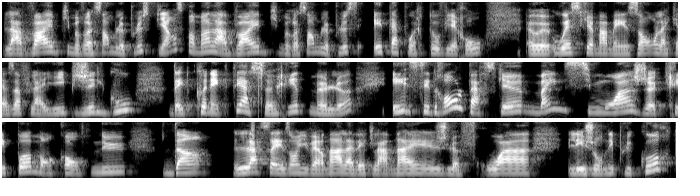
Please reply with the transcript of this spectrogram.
La vibe qui me ressemble le plus. Puis en ce moment, la vibe qui me ressemble le plus est à Puerto Viejo, euh, où est-ce qu'il y a ma maison, la Casa Flyer. Puis j'ai le goût d'être connectée à ce rythme-là. Et c'est drôle parce que même si moi, je ne crée pas mon contenu dans la saison hivernale avec la neige, le froid, les journées plus courtes,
